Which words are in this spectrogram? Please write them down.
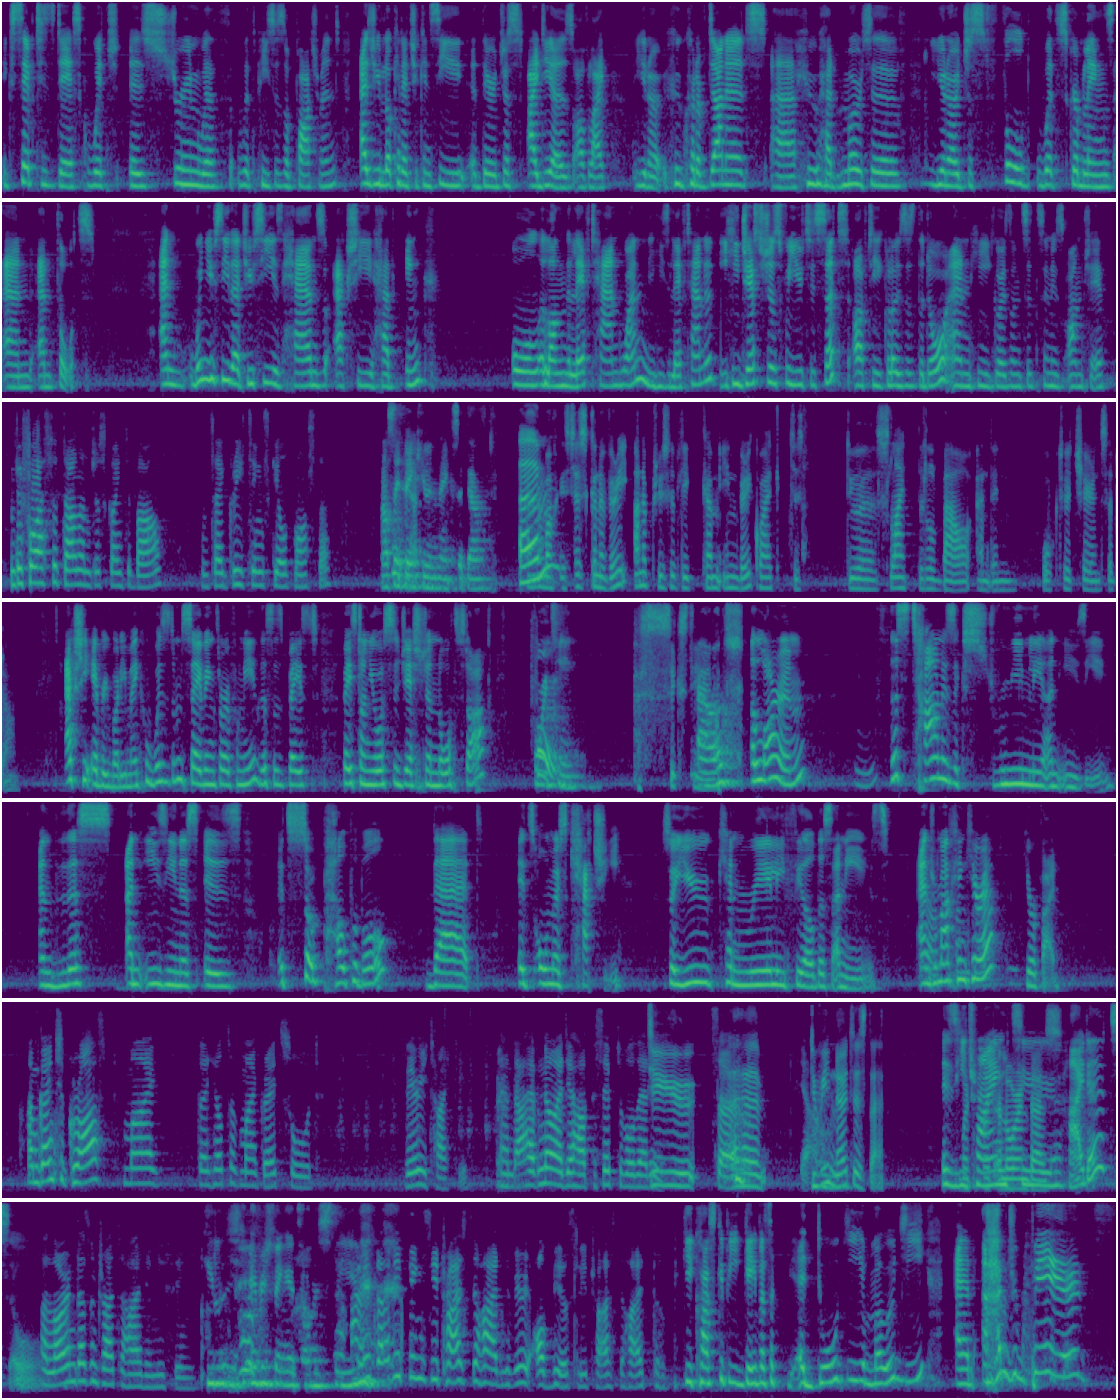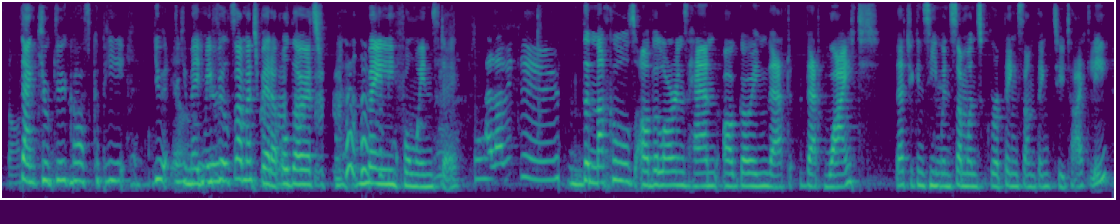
except his desk, which is strewn with with pieces of parchment. As you look at it, you can see they're just ideas of like, you know, who could have done it, uh, who had motive, you know, just filled with scribblings and and thoughts. And when you see that, you see his hands actually have ink all along the left hand one. He's left handed. He gestures for you to sit after he closes the door and he goes and sits in his armchair. Before I sit down, I'm just going to bow and say, Greetings, Guildmaster. I'll say thank you and then sit down. Um, Andromach is just gonna very unobtrusively come in, very quiet, just do a slight little bow, and then walk to a chair and sit down. Actually, everybody make a wisdom saving throw for me. This is based based on your suggestion, North Star. 14. Sixteen. Ouch. Uh, Lauren, this town is extremely uneasy. And this uneasiness is it's so palpable that it's almost catchy. So you can really feel this unease. Andromach oh, and Kira, you're fine. I'm going to grasp my the hilt of my great sword very tightly, and I have no idea how perceptible that is. Do you? So Uh, yeah. do we notice that? Is he What- what trying Aloran to does. hide it? Or Lauren doesn't try to hide anything. He, everything is on his sleeve. I mean, the only things he tries to hide, he very obviously tries to hide them. Geekoscopy gave us a, a doggy emoji and a hundred bits. Thank you, Geekoscopy. You you made me feel so much better, although it's mainly for Wednesday. I love it too. The knuckles of Lauren's hand are going that that white that you can see when someone's gripping something too tightly.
